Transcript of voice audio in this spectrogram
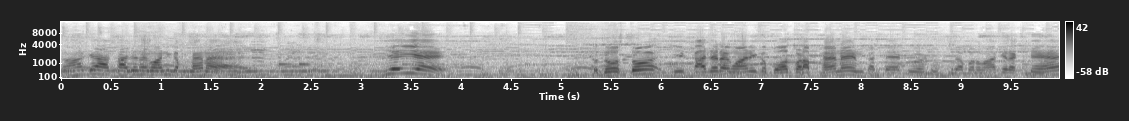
कहाँ गया काजल रगवानी का फ़ैन आया है? यही है। तो दोस्तों ये काजल रगवानी का बहुत बड़ा फ़ैन है। इनका टैटू वैटू पूरा बनवा के रखते हैं।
